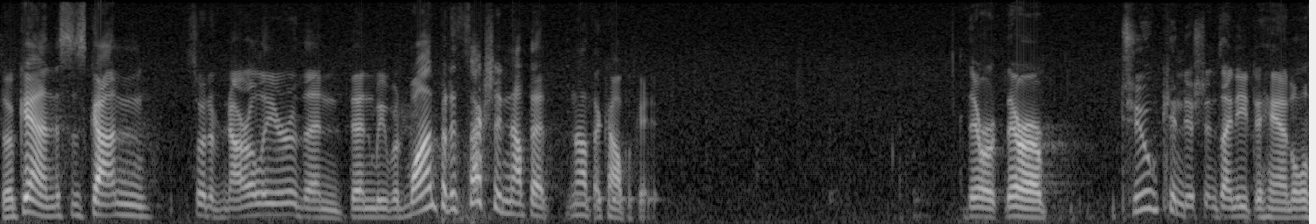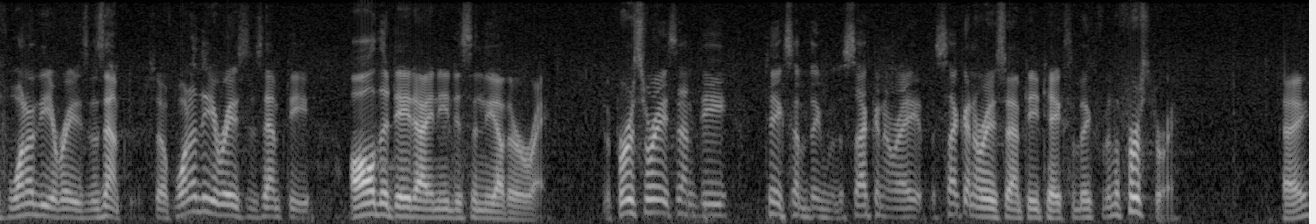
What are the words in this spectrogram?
So again, this has gotten sort of gnarlier than, than we would want, but it's actually not that, not that complicated. There are, there are two conditions I need to handle if one of the arrays is empty. So if one of the arrays is empty, all the data I need is in the other array. The first array is empty, take something from the second array. If the second array is empty, take something from the first array, okay?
